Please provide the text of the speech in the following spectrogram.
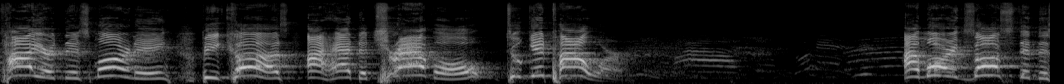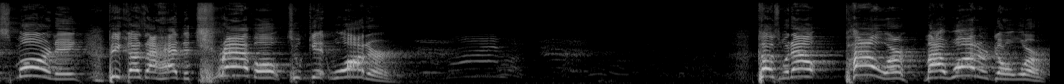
tired this morning because I had to travel to get power. I'm more exhausted this morning because I had to travel to get water. Because without power, my water don't work.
